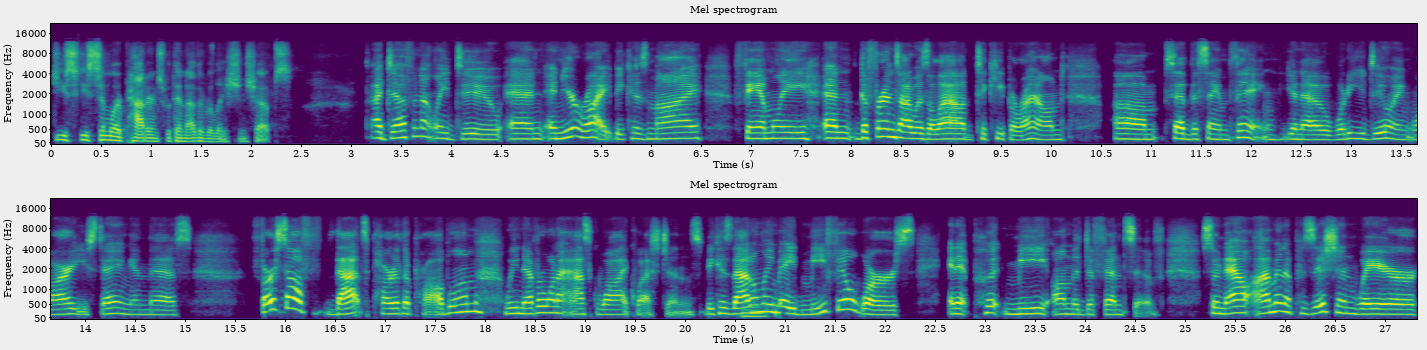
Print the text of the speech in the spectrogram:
do you see similar patterns within other relationships I definitely do. And and you're right because my family and the friends I was allowed to keep around um, said the same thing. You know, what are you doing? Why are you staying in this? First off, that's part of the problem. We never want to ask why questions because that mm. only made me feel worse and it put me on the defensive. So now I'm in a position where,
